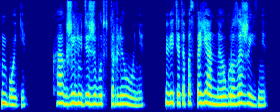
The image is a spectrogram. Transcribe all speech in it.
Боги, как же люди живут в Торлеоне? Ведь это постоянная угроза жизни.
